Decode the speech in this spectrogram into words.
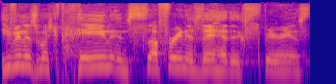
even as much pain and suffering as they had experienced,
